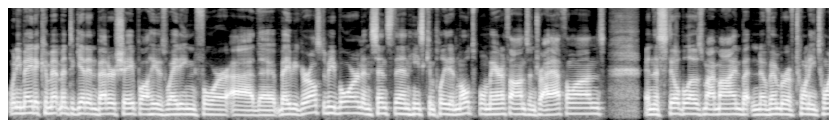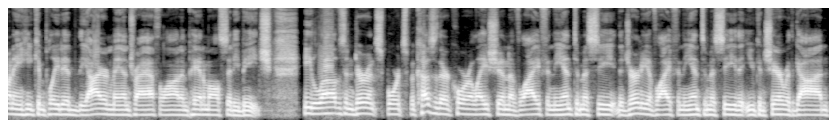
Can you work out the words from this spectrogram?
when he made a commitment to get in better shape while he was waiting for uh, the baby girls to be born. And since then, he's completed multiple marathons and triathlons. And this still blows my mind. But in November of 2020, he completed the Ironman triathlon in Panama City Beach. He loves endurance sports because of their correlation of life and the intimacy, the journey of life and the intimacy that you can share with God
